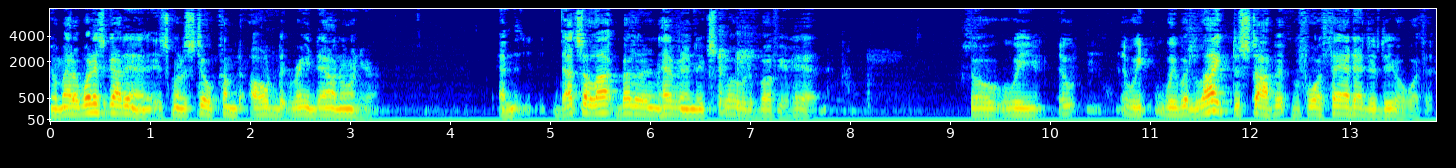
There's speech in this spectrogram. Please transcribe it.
no matter what it's got in it, it's going to still come all rain down on you. And that's a lot better than having it explode above your head. So we we we would like to stop it before THAAD had to deal with it.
